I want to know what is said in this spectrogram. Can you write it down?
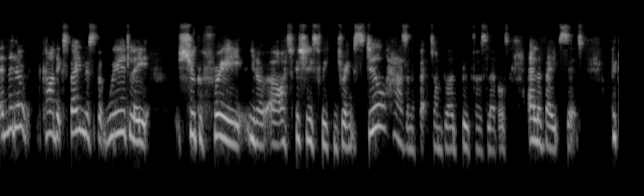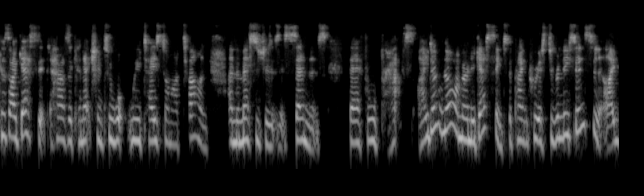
and they don't can't explain this, but weirdly sugar free, you know, uh, artificially sweetened drink still has an effect on blood glucose levels, elevates it. Because I guess it has a connection to what we taste on our tongue and the messages it sends. Therefore, perhaps, I don't know, I'm only guessing to the pancreas to release insulin. I,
